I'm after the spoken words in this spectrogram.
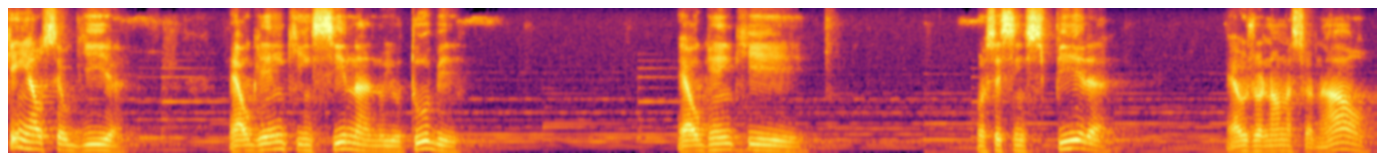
Quem é o seu guia? É alguém que ensina no YouTube? É alguém que você se inspira? É o Jornal Nacional?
